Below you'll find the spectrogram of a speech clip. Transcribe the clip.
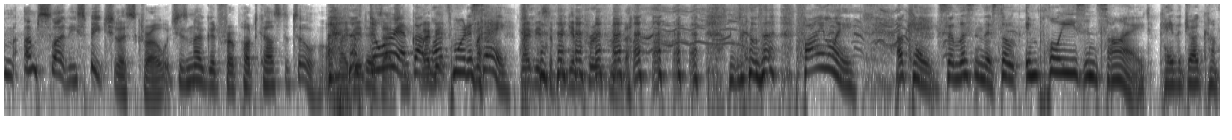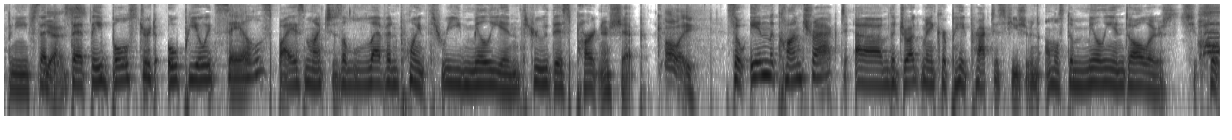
I'm, I'm slightly speechless, Carole, which is no good for a podcast at all. Or maybe it is. Don't worry, actually. I've got Maybe- lots more to say. Maybe it's a big improvement. Finally. Okay, so listen to this. So employees inside, okay, the drug company said Yes. that they bolstered opioid sales by as much as 11.3 million through this partnership. Golly. So in the contract, um, the drug maker paid Practice Fusion almost a million dollars for,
